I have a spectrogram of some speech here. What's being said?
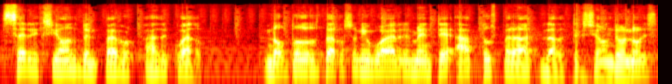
selección del perro adecuado. No todos los perros son igualmente aptos para la detección de olores.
